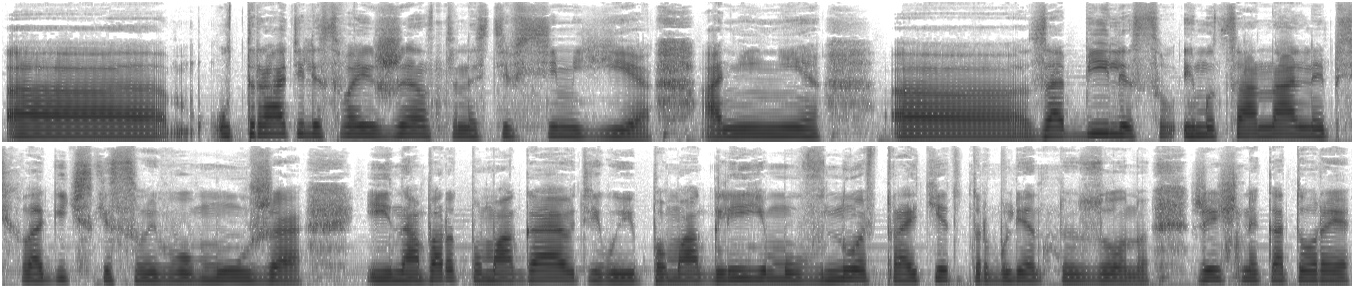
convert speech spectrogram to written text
э, утратили своей женственности в семье, они не э, забили эмоционально и психологически своего мужа и наоборот помогают ему и помогли ему вновь пройти эту турбулентную зону. Женщины, которые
